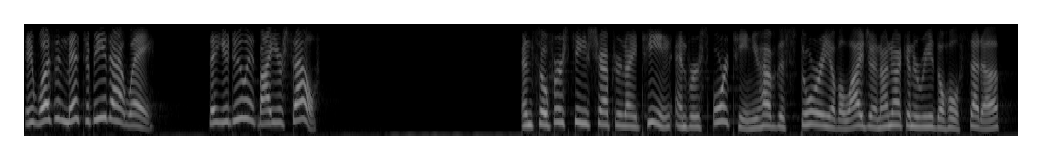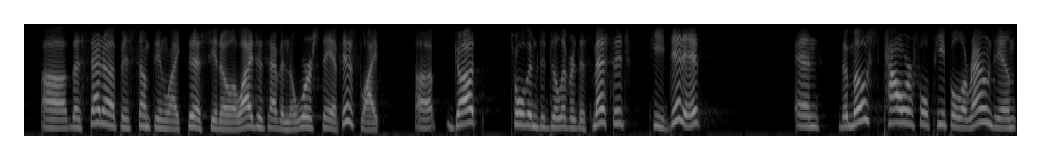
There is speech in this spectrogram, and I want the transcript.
It wasn't meant to be that way, that you do it by yourself. And so 1 Kings chapter 19 and verse 14, you have this story of Elijah, and I'm not going to read the whole setup. Uh, the setup is something like this. You know, Elijah's having the worst day of his life. Uh, God told him to deliver this message. He did it. And the most powerful people around him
